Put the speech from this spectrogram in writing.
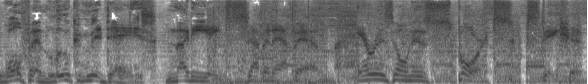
Wolf and Luke middays, 98.7 FM, Arizona's sports station.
